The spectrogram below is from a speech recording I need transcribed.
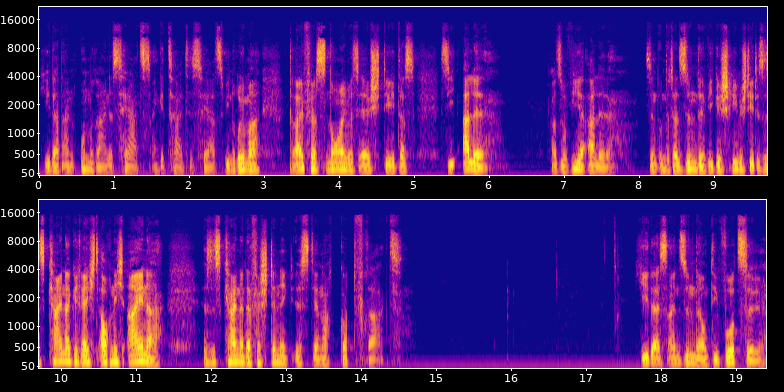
Jeder hat ein unreines Herz, ein geteiltes Herz. Wie in Römer 3, Vers 9 bis 11 steht, dass sie alle, also wir alle, sind unter der Sünde. Wie geschrieben steht, es ist keiner gerecht, auch nicht einer. Es ist keiner, der verständigt ist, der nach Gott fragt. Jeder ist ein Sünder und die Wurzel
